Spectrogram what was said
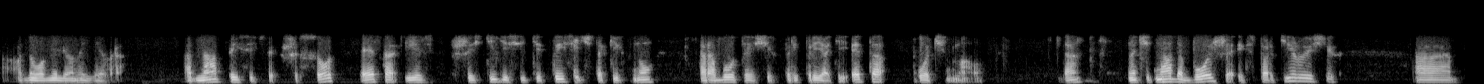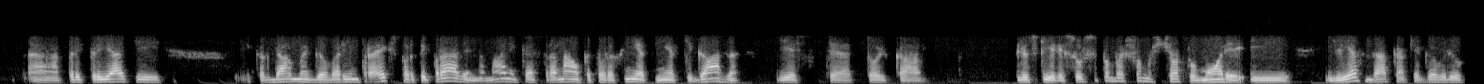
1 миллиона евро. 1600 – это из 60 тысяч таких, ну, работающих предприятий. Это очень мало. Да? Значит, надо больше экспортирующих предприятий. И когда мы говорим про экспорт, и правильно, маленькая страна, у которых нет нефти, газа, есть э, только людские ресурсы, по большому счету, море и, лес, да, как я говорю,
